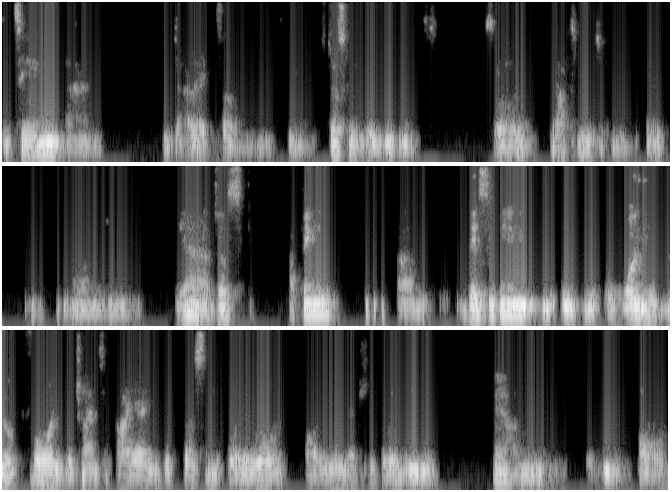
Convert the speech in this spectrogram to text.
the team and the director. It's just going to be a mess. So to be to communicate. Um, yeah, just I think um, basically what you look for if you're trying to hire a good person for a role or leadership or a leader. Yeah. Um, or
